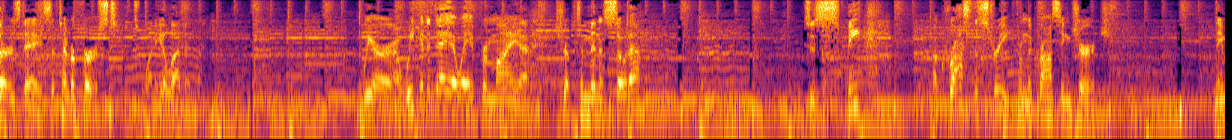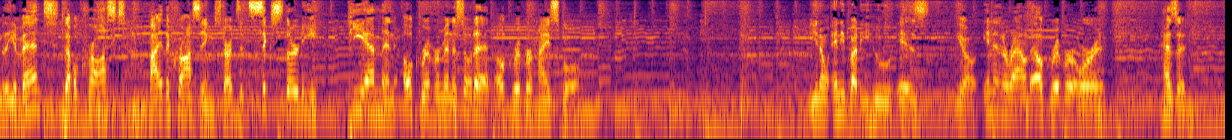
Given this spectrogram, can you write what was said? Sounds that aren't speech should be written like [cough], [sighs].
Thursday, September 1st, 2011. We are a week and a day away from my uh, trip to Minnesota to speak across the street from the Crossing Church. Name of the event, Double Crossed by the Crossing. Starts at 6.30 p.m. in Elk River, Minnesota at Elk River High School. You know, anybody who is you know in and around Elk River or has a,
